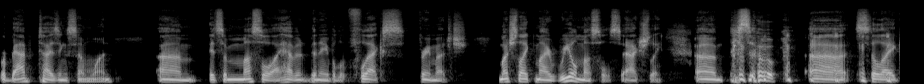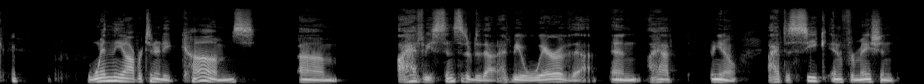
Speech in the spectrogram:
or baptizing someone. Um, it's a muscle I haven't been able to flex very much, much like my real muscles actually. Um, so uh, so like when the opportunity comes, um, I have to be sensitive to that. I have to be aware of that, and I have you know I have to seek information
